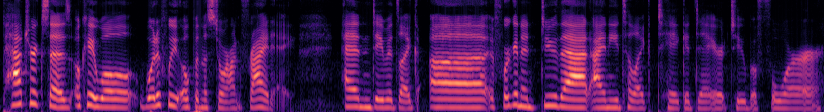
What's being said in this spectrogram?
Patrick says, "Okay, well, what if we open the store on Friday?" And David's like, uh, if we're gonna do that, I need to like take a day or two before,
